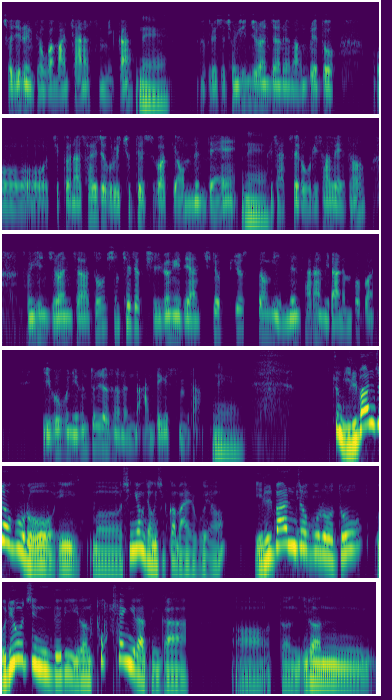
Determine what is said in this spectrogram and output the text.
저지르는 경우가 많지 않았습니까? 네. 그래서 정신질환자는 아무래도 어, 어쨌거나 사회적으로 위축될 수밖에 없는데 네. 그 자체로 우리 사회에서 정신질환자도 신체적 질병에 대한 치료 필요성이 있는 사람이라는 부분 이 부분이 흔들려서는 안 되겠습니다. 네. 좀 일반적으로 이 뭐 신경정신과 말고요. 일반적으로도 네. 의료진들이 이런 폭행이라든가 어, 어떤 이런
